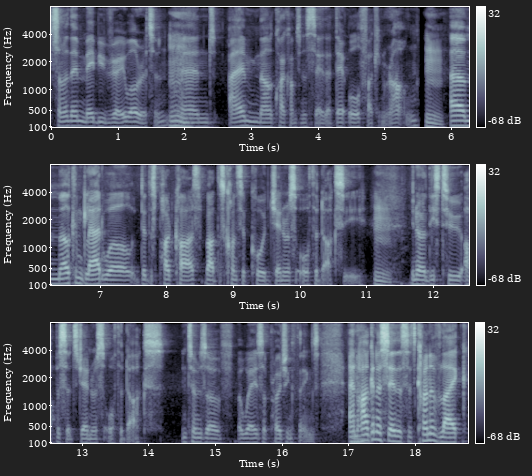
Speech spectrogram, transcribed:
Some of them may be very well written, Mm. and I'm now quite confident to say that they're all fucking wrong. Mm. Um, Malcolm Gladwell did this podcast about this concept called generous orthodoxy. Mm. You know, these two opposites, generous, orthodox, in terms of ways of approaching things. And how can I say this? It's kind of like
